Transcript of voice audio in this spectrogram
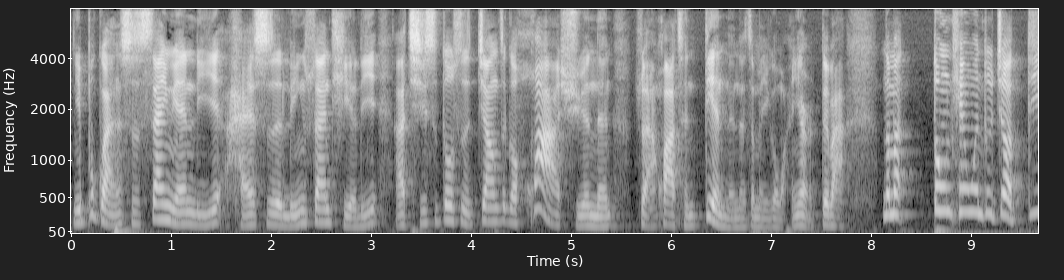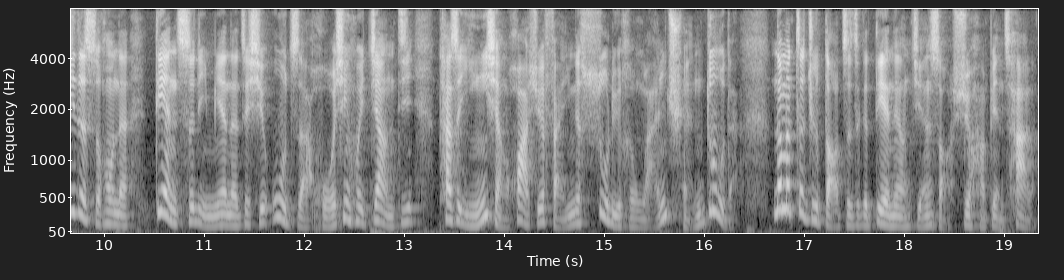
你不管是三元锂还是磷酸铁锂啊，其实都是将这个化学能转化成电能的这么一个玩意儿，对吧？那么冬天温度较低的时候呢，电池里面的这些物质啊，活性会降低，它是影响化学反应的速率和完全度的。那么这就导致这个电量减少，续航变差了。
